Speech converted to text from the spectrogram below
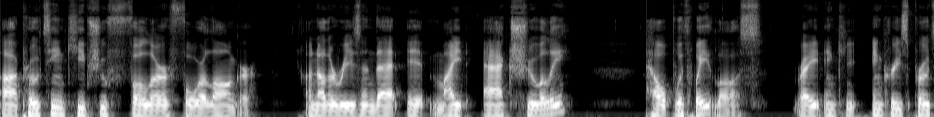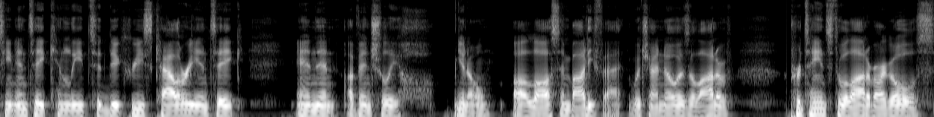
uh, protein keeps you fuller for longer. Another reason that it might actually help with weight loss, right? In- increased protein intake can lead to decreased calorie intake and then eventually, you know, a loss in body fat, which I know is a lot of pertains to a lot of our goals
